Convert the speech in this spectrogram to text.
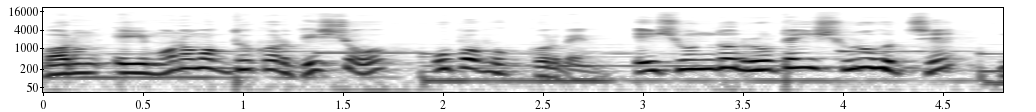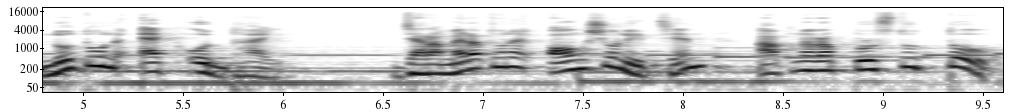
বরং এই মনোমুগ্ধকর দৃশ্য উপভোগ করবেন। এই সুন্দর রুটেই শুরু হচ্ছে নতুন এক অধ্যায়। যারা ম্যারাথনে অংশ নিচ্ছেন, আপনারা প্রস্তুত তো?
